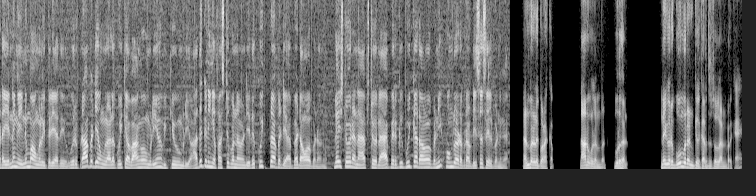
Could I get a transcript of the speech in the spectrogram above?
அட என்னங்க இன்னுமா அவங்களுக்கு தெரியாது? ஒரு ப்ராப்பர்ட்டி உங்களால் குயிக்காக வாங்கவும் முடியும் விற்கவும் முடியும். அதுக்கு நீங்கள் ஃபஸ்ட்டு பண்ண வேண்டியது குயிக் ப்ராப்பர்ட்டி ஆப்பை டவுன்லோட் பண்ணணும். ப்ளே ஸ்டோர் அண்ட் ஆப் ஸ்டோரில் ஆப் இருக்குது குயிக்காக டவுன்லோட் பண்ணி உங்களோட ப்ராப்பர்ட்டிஸை சேல் பண்ணுங்கள் நண்பர்களுக்கு வணக்கம். நான் உங்கள் நண்பன் முருகன். இன்றைக்கி ஒரு பூமரன்கள் கருத்து சொல்லலான்னு இருக்கேன்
